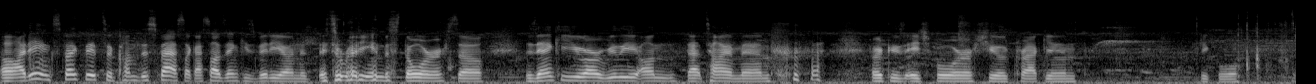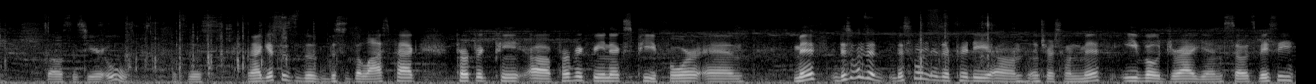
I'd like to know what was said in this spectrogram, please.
Uh, I didn't expect it to come this fast. Like I saw Zankye's video and it's already in the store. So Zankye, you are really on that time, man. Hercules H4, Shield Kraken. Pretty cool. What else is here? Ooh, what's this? And I guess this is the this is the last pack. Perfect P, uh, Perfect Phoenix P4 and Myth. This one's a this one is a pretty um, interesting one. Myth Evo Dragon. So it's basically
